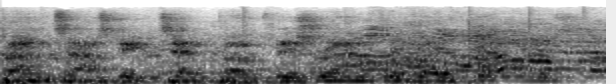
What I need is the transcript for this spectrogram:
Fantastic tempo this round for both guys.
